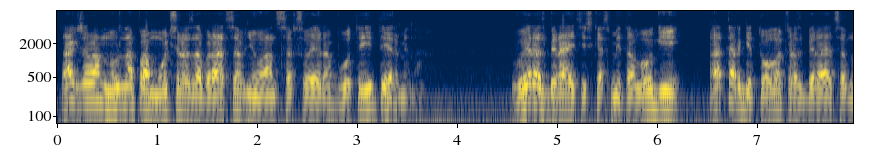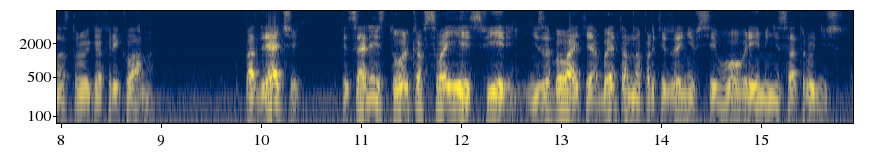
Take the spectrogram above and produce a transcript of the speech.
Также вам нужно помочь разобраться в нюансах своей работы и терминах. Вы разбираетесь в косметологии, а таргетолог разбирается в настройках рекламы. Подрядчик – специалист только в своей сфере, не забывайте об этом на протяжении всего времени сотрудничества.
